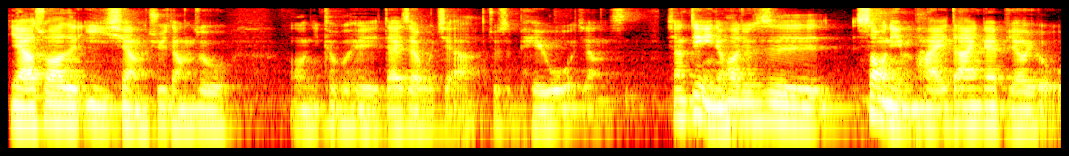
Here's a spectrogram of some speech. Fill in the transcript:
牙刷的意象去当做。哦，你可不可以待在我家，就是陪我这样子？像电影的话，就是少年派，大家应该比较有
